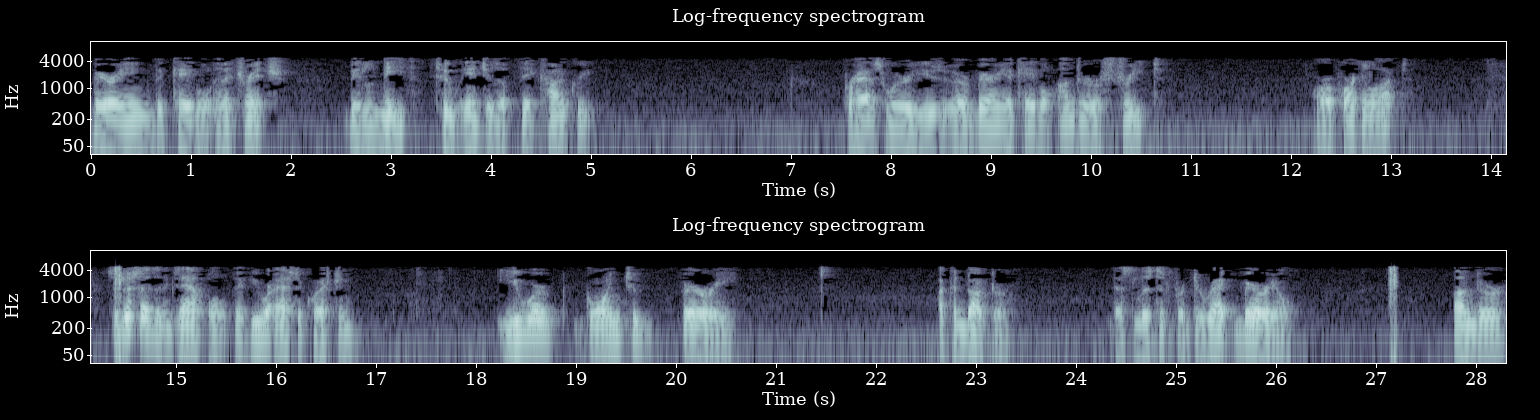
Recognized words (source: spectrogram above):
burying the cable in a trench beneath two inches of thick concrete, perhaps we were using, or uh, burying a cable under a street or a parking lot. So just as an example, if you were asked a question, you were going to bury a conductor that's listed for direct burial under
